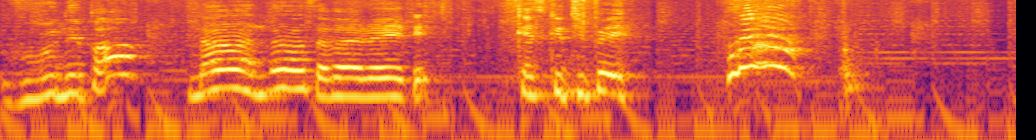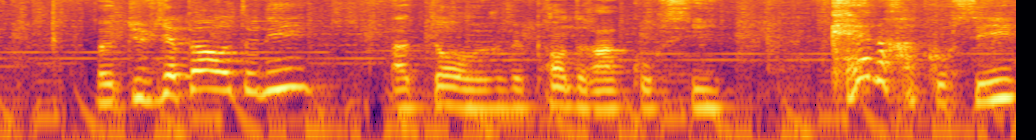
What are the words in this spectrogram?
Vous venez pas? Non, non, ça va aller. Qu'est-ce que tu fais? Ah Euh, Tu viens pas, Anthony? Attends, je vais prendre un raccourci. Quel raccourci?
